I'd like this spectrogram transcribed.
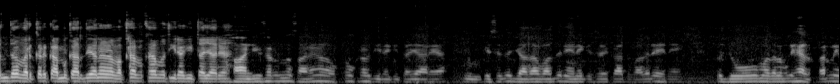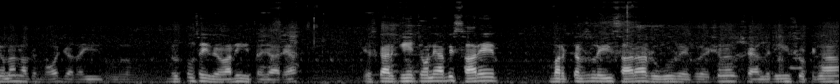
ਅੰਦਰ ਵਰਕਰ ਕੰਮ ਕਰਦੇ ਆ ਉਹਨਾਂ ਨਾਲ ਵੱਖਰਾ ਵੱਖਰਾ ਵਤੀਰਾ ਕੀਤਾ ਜਾ ਰਿਹਾ? ਹਾਂਜੀ ਸਰ ਉਹਨਾਂ ਸਾਰਿਆਂ ਨਾਲ ਵੱਖੋ ਵੱਖਰਾ ਵਤੀਰਾ ਕੀਤਾ ਜਾ ਰਿਹਾ। ਕਿਸੇ ਤੇ ਜ਼ਿਆਦਾ ਵੱਧ ਰਹੇ ਨੇ ਕਿਸੇ ਦੇ ਘੱਟ ਵੱਧ ਰਹੇ ਨੇ। ਤੇ ਜੋ ਮਤਲਬ ਕਿ ਹੈਲਪਰ ਨੇ ਉਹਨਾਂ ਨਾਲ ਤੇ ਬਹੁਤ ਜ਼ਿਆਦਾ ਹੀ ਮਤਲਬ ਬਿਲਕੁਲ ਸਹੀ ਵਿਵਹਾਰ ਨਹੀਂ ਕੀਤਾ ਜਾ ਰਿਹਾ। ਇਸ ਕਰਕੇ ਇਹ ਚਾਹੁੰਦੇ ਆ ਵੀ ਸਾਰੇ ਵਰਕਰਸ ਲਈ ਸਾਰਾ ਰੂਲ ਰੈਗੂਲੇਸ਼ਨ ਸੈਲਰੀ ਛੁੱਟੀਆਂ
